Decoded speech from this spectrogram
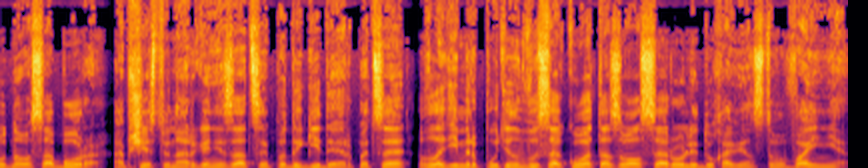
народного собора, общественной организации под эгидой РПЦ, Владимир Путин высоко отозвался о роли духовенства в войне.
